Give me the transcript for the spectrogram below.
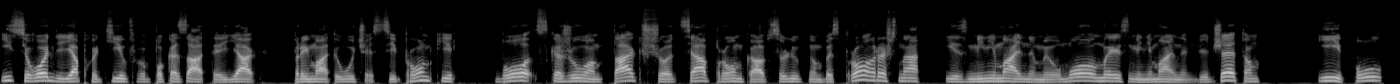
І сьогодні я б хотів показати, як приймати участь в цій промці, бо скажу вам так, що ця промка абсолютно безпрограшна і з мінімальними умовами, з мінімальним бюджетом. І пул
